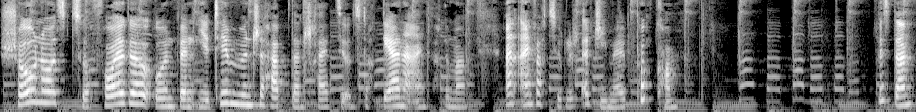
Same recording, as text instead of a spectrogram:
Show Notes zur Folge. Und wenn ihr Themenwünsche habt, dann schreibt sie uns doch gerne einfach immer an einfachzyklisch.gmail.com. Bis dann!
